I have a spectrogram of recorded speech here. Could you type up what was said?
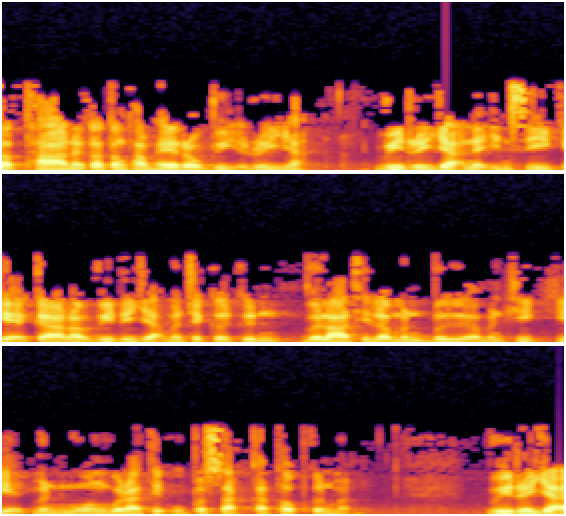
ศรัทธานั้นก็ต้องทำให้เราวิริยะ วิริยะในอินทรีย์แก่กล้าแล้ววิริยะมันจะเกิดขึ้น เวลาที่เรามันเบื่อมันขี้เกียจมันง่วงเวลาที่อุปสรรคกระทบขึ้นมา วิริยะ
